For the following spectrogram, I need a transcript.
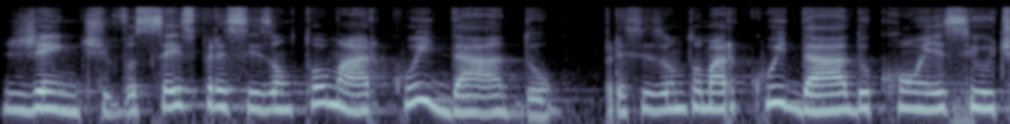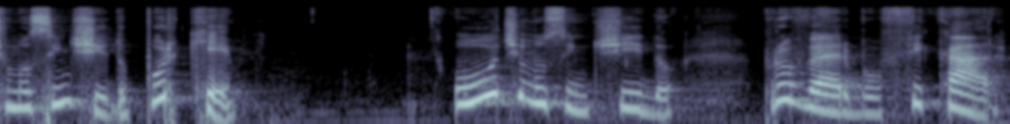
gente, vocês precisam tomar cuidado. Precisam tomar cuidado com esse último sentido. Por quê? O último sentido para o verbo ficar,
